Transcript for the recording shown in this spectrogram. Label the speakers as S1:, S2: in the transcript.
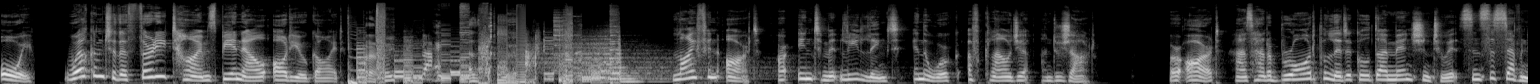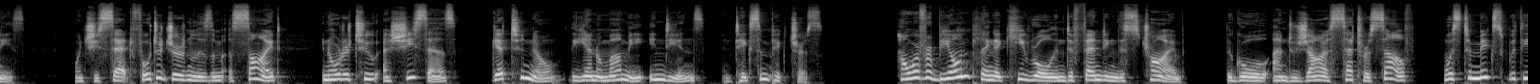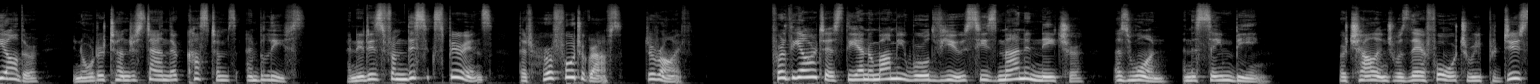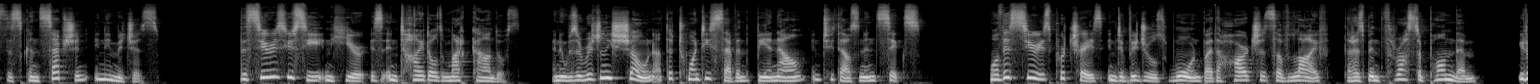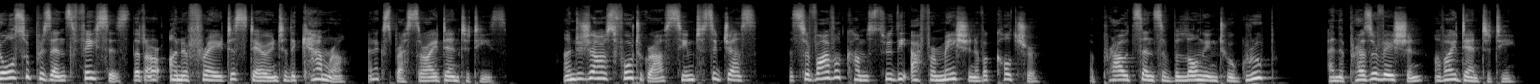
S1: Oi, welcome to the 30 times Biennale audio guide. Life and art are intimately linked in the work of Claudia Andujar. Her art has had a broad political dimension to it since the 70s, when she set photojournalism aside in order to, as she says, get to know the Yanomami Indians and take some pictures. However, beyond playing a key role in defending this tribe, the goal Andujar set herself was to mix with the other in order to understand their customs and beliefs, and it is from this experience that her photographs derive. For the artist, the Yanomami worldview sees man and nature as one and the same being. Her challenge was therefore to reproduce this conception in images. The series you see in here is entitled Marcados, and it was originally shown at the 27th Biennale in 2006. While this series portrays individuals worn by the hardships of life that has been thrust upon them, it also presents faces that are unafraid to stare into the camera and express their identities. Andujar's photographs seem to suggest that survival comes through the affirmation of a culture, a proud sense of belonging to a group, and the preservation of identity.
